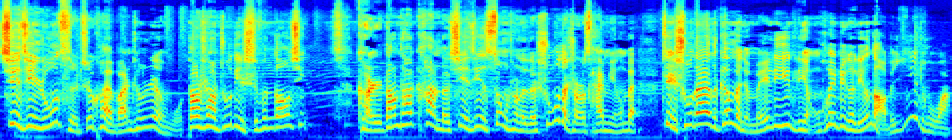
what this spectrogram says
谢晋如此之快完成任务，倒是让朱棣十分高兴。可是当他看到谢晋送上来的书的时候，才明白这书呆子根本就没理领会这个领导的意图啊！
